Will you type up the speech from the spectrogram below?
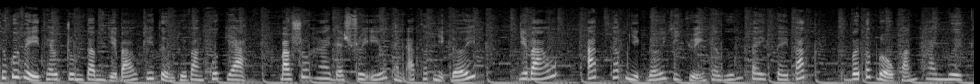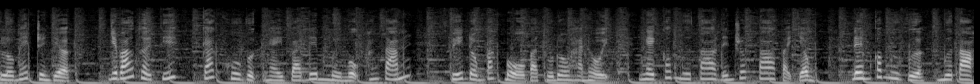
Thưa quý vị, theo Trung tâm Dự báo Khí tượng Thủy văn Quốc gia, bão số 2 đã suy yếu thành áp thấp nhiệt đới. Dự báo áp thấp nhiệt đới di chuyển theo hướng Tây Tây Bắc với tốc độ khoảng 20 km/h. Dự báo thời tiết các khu vực ngày và đêm 11 tháng 8, phía Đông Bắc Bộ và thủ đô Hà Nội, ngày có mưa to đến rất to và dông, đêm có mưa vừa, mưa to,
